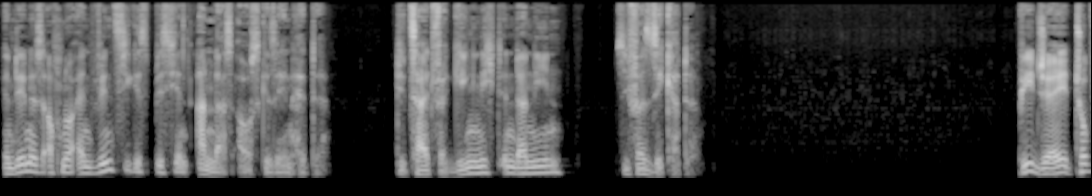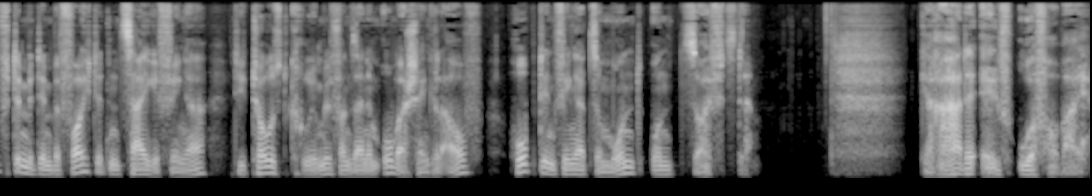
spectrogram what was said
in denen es auch nur ein winziges bisschen anders ausgesehen hätte. Die Zeit verging nicht in Danin, sie versickerte. PJ tupfte mit dem befeuchteten Zeigefinger die Toastkrümel von seinem Oberschenkel auf, hob den Finger zum Mund und seufzte. Gerade elf Uhr vorbei.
